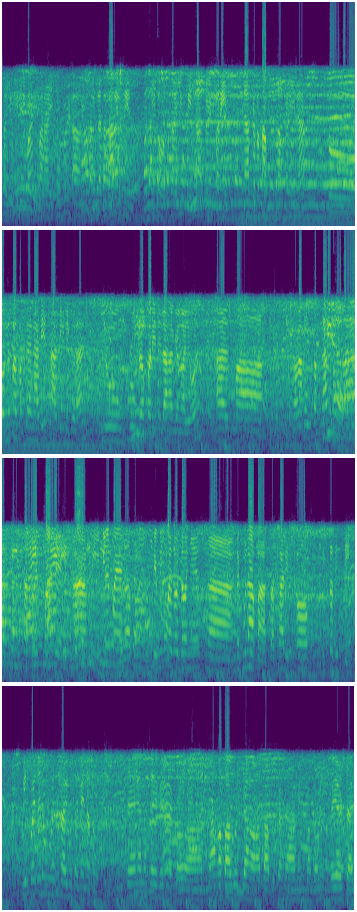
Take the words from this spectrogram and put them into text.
sa UP Diliman para i-cover ang isang natatapos din dito sa UP Lantern pa rin. Nakatatapos lang kanina. So, nasasaksihan natin sa ating likuran yung program pa rin nila hanggang ngayon. At ma ang ating sa correspondent na si Wilfred, si Wilfred Ordonez na nagmula pa sa College of Statistics. Wilfred, anong masasabi mo sa event na to? Kaya naman sa event na to, um, nakakapagod lang, kakatapos lang namin mag ano, rehearsal.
